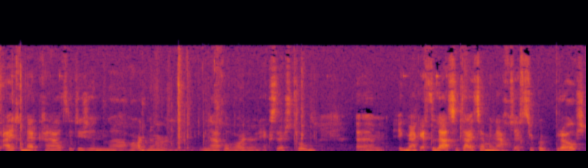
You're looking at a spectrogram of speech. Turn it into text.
eigen merk gehaald. Dit is een uh, hardener, een nagelharder, een extra strong. Um, ik merk echt de laatste tijd zijn mijn nagels echt super broos.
